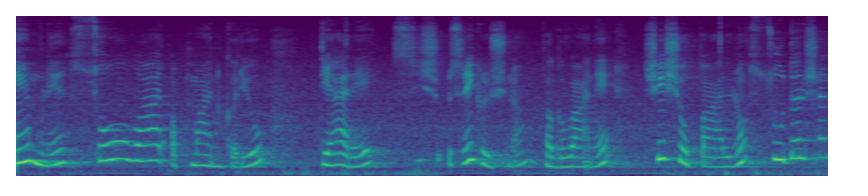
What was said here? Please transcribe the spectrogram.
એમણે સો વાર અપમાન કર્યું, ત્યારે શ્રી કૃષ્ણ ભગવાને શિશુપાલનો સુદર્શન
